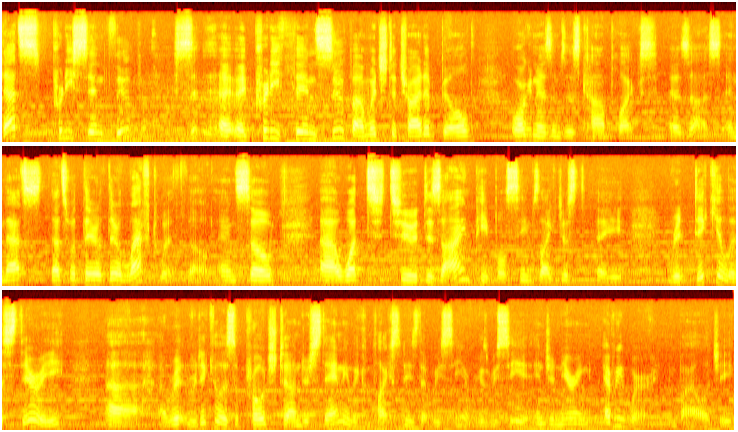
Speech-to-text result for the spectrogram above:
that's pretty thin soup, a pretty thin soup on which to try to build organisms as complex as us, and that's that's what they're they're left with though. And so, uh, what to design people seems like just a ridiculous theory. Uh, a ri- ridiculous approach to understanding the complexities that we see because we see engineering everywhere in biology.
